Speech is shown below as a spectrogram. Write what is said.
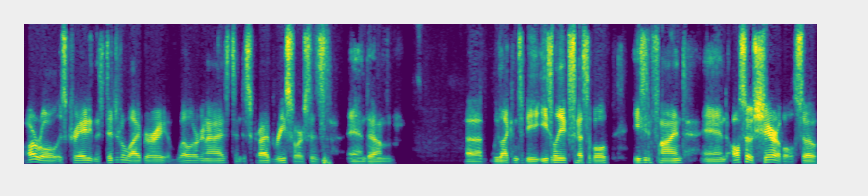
our role is creating this digital library of well-organized and described resources, and um, uh, we like them to be easily accessible, easy to find, and also shareable. So,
